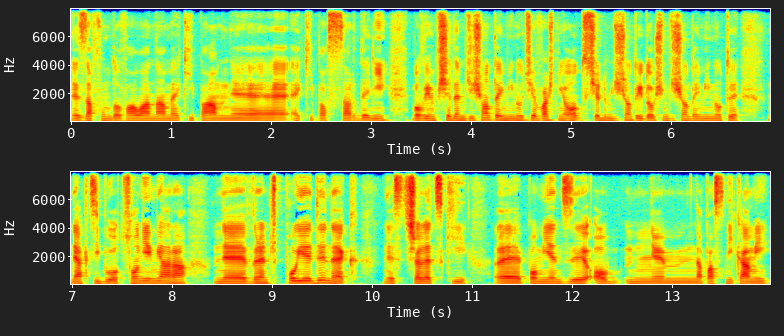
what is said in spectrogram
zafundowała nam ekipa, e, ekipa z Sardynii, bowiem w 70 minucie, właśnie od 70 do 80 minuty akcji było co niemiara, wręcz wręcz pojedynek strzelecki e, pomiędzy mm, napastnikami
